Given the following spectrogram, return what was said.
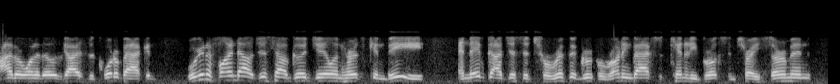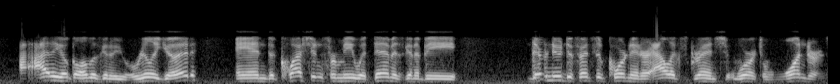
either one of those guys, the quarterback. And we're going to find out just how good Jalen Hurts can be. And they've got just a terrific group of running backs with Kennedy Brooks and Trey Sermon. I think Oklahoma is going to be really good. And the question for me with them is going to be, their new defensive coordinator, Alex Grinch, worked wonders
